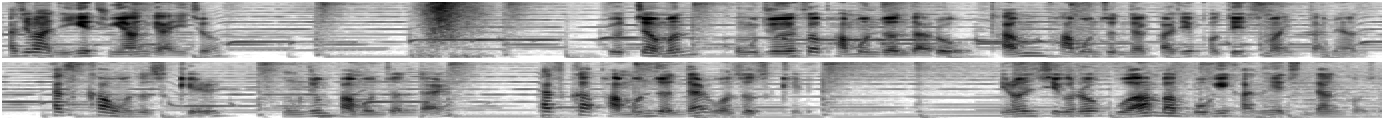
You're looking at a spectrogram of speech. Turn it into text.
하지만 이게 중요한 게 아니죠. 요점은 공중에서 밤원 전달 후 다음 밤원 전달까지 버틸 수만 있다면 파스카 원소 스킬, 공중 밤원 전달, 파스카 밤원 전달 원소 스킬 이런 식으로 무한 반복이 가능해진다는 거죠.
